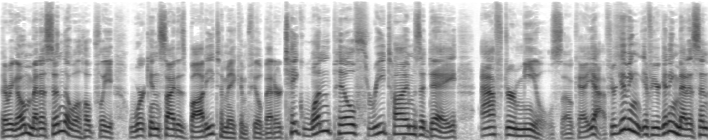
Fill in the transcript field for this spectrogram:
There we go, medicine that will hopefully work inside his body to make him feel better. Take one pill three times times a day after meals. Okay. Yeah. If you're giving, if you're getting medicine,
